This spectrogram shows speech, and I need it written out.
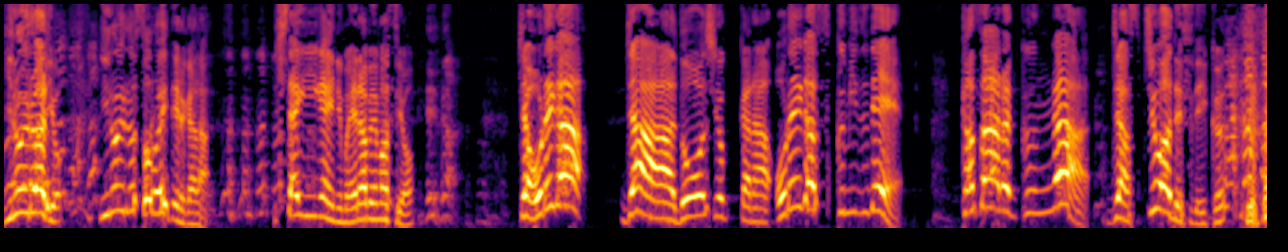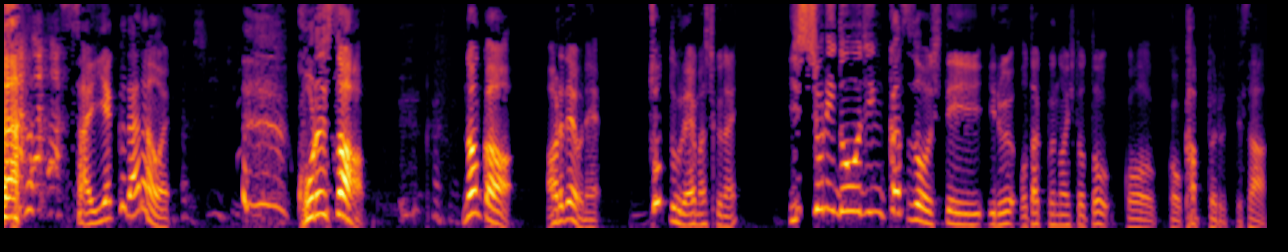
いろいろあるよ。いろいろ揃えてるから。下着以外にも選べますよ。じゃあ俺が、じゃあどうしよっかな。俺がすく水で、笠原くんが、じゃあスチュワーデスで行く 最悪だな、おい。これさ、なんか、あれだよね。ちょっと羨ましくない？一緒に同人活動しているオタクの人と、こう、こうカップルってさ、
